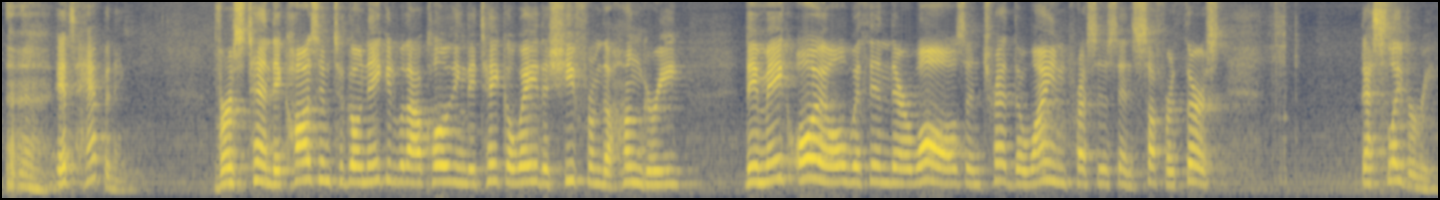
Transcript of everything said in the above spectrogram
it's happening. Verse 10 They cause him to go naked without clothing, they take away the sheaf from the hungry. They make oil within their walls and tread the wine presses and suffer thirst. That's slavery.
